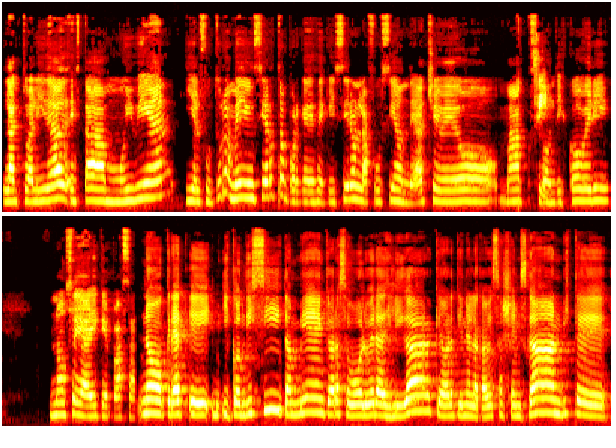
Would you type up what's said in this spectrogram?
la actualidad está muy bien y el futuro medio incierto porque desde que hicieron la fusión de HBO Max Sí. con Discovery, no sé ahí qué pasa. No, eh, y con DC también, que ahora se va a volver a desligar, que ahora tiene en la cabeza James Gunn, ¿viste?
